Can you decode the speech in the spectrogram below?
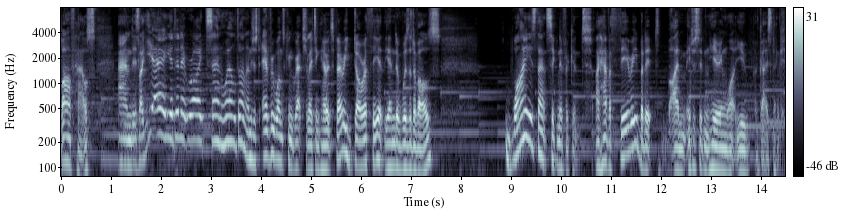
bathhouse. And it's like, yeah, you did it right, Sen, well done. And just everyone's congratulating her. It's very Dorothy at the end of Wizard of Oz. Why is that significant? I have a theory, but it I'm interested in hearing what you guys think.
